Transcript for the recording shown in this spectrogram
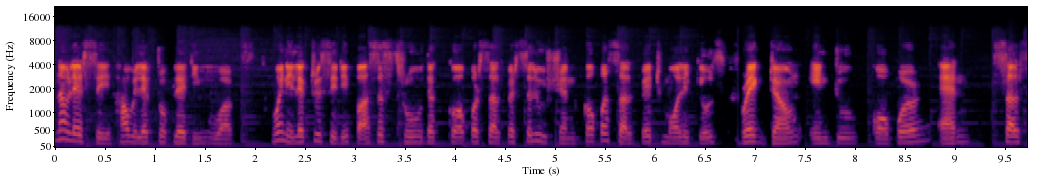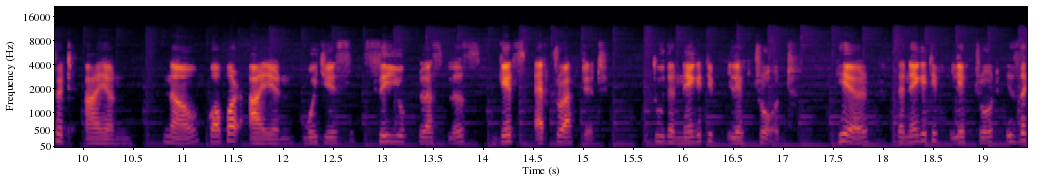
Now let's see how electroplating works. When electricity passes through the copper sulfate solution, copper sulfate molecules break down into copper and sulfate ion. Now copper ion which is Cu++ gets attracted to the negative electrode. Here the negative electrode is the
